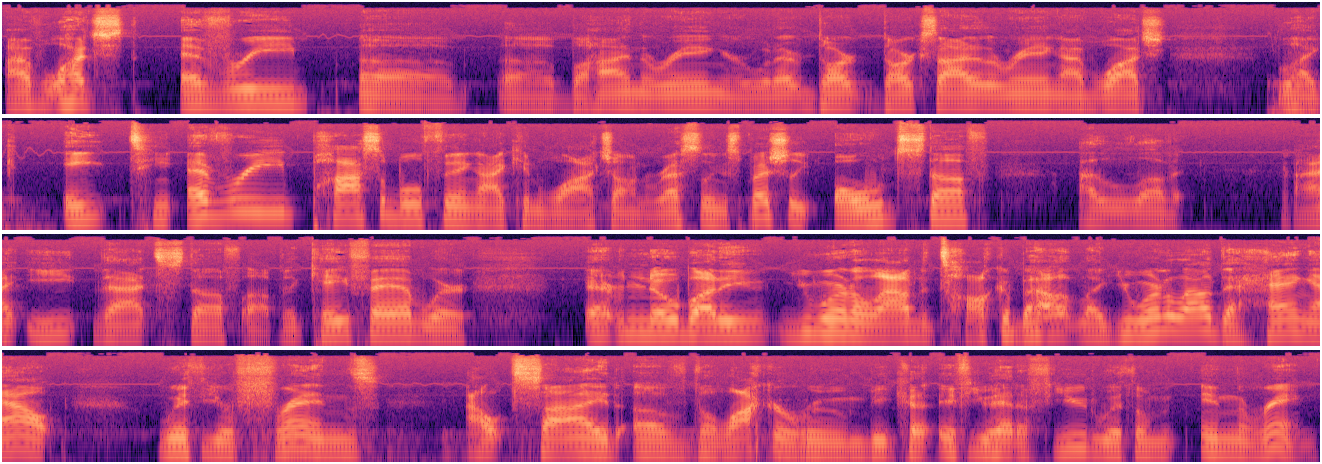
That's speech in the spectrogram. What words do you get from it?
I've watched every uh, uh, behind the ring or whatever dark dark side of the ring. I've watched like eighteen every possible thing I can watch on wrestling, especially old stuff. I love it. I eat that stuff up. The kayfabe where nobody you weren't allowed to talk about like you weren't allowed to hang out with your friends outside of the locker room because if you had a feud with them in the ring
